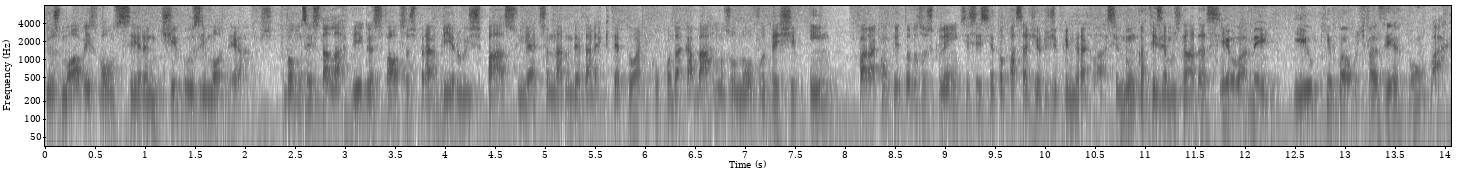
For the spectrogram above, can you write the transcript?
E os móveis vão ser antigos e modernos. Vamos instalar vigas falsas para abrir o espaço e adicionar um detalhe arquitetônico. Quando acabarmos o novo The Ship Inn, fará com que todos os clientes se sintam passageiros de primeira classe. Nunca fizemos nada assim. Eu amei. E o que vamos fazer com o bar?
